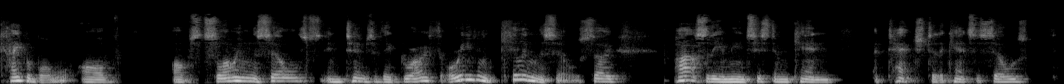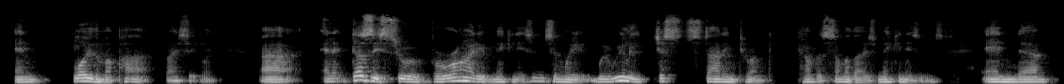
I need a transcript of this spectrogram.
capable of of slowing the cells in terms of their growth or even killing the cells. So parts of the immune system can attach to the cancer cells and blow them apart, basically. Uh, and it does this through a variety of mechanisms, and we, we're really just starting to uncover some of those mechanisms. And um,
